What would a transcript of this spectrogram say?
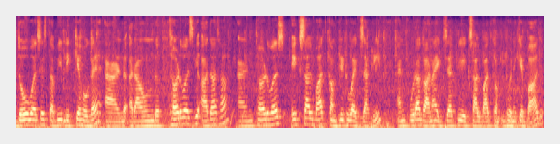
दो वर्सेस तभी लिख के हो गए। एंड अराउंड थर्ड वर्स भी आधा था। एंड थर्ड वर्स एक साल बाद कंप्लीट हुआ एग्जैक्टली exactly, एंड पूरा गाना एग्जैक्टली exactly एक साल बाद कंप्लीट होने के बाद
